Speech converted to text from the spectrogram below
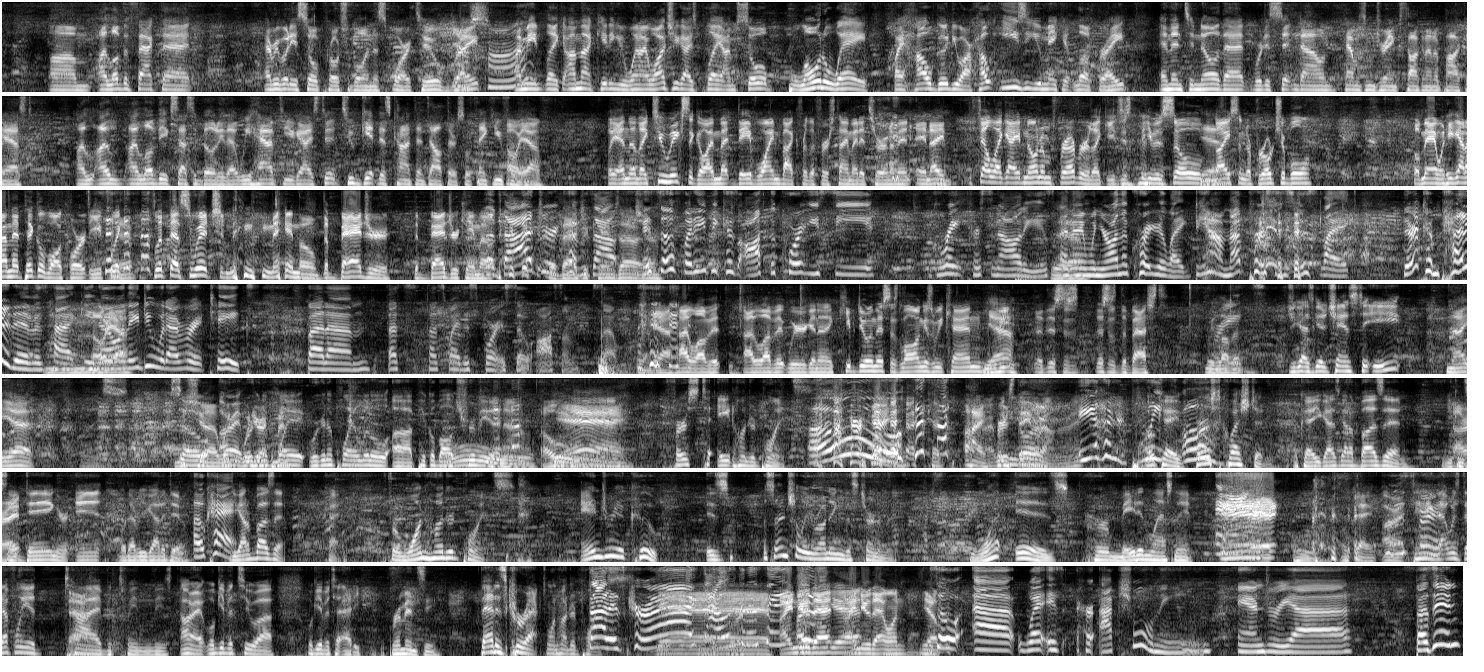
um, I love the fact that everybody is so approachable in the sport too, right? Uh-huh. I mean, like, I'm not kidding you. When I watch you guys play, I'm so blown away by how good you are, how easy you make it look, right? And then to know that we're just sitting down, having some drinks, talking on a podcast. I, I, I love the accessibility that we have to you guys to, to get this content out there. So thank you for oh that. yeah. Oh, yeah, and then like two weeks ago, I met Dave Weinbach for the first time at a tournament, and I felt like I had known him forever. Like he just he was so Yeah. nice and approachable. But man, when he got on that pickleball court, he flicked, flipped that switch, and man, Boom. the badger, the badger came The out. badger, The badger comes out. comes out, It's yeah. so funny because off the court you see great personalities, Yeah. and then when you're on the court, you're like, "Damn, that person's just like they're competitive as heck," you know, Oh, yeah. and they do whatever it takes. But um, that's that's why this sport is so awesome. So yeah, I love it. I love it. We're gonna keep doing this as long as we can. Yeah. We- this is this is the best. We love it. Did you guys get a chance to eat? Not yet. So, Which, uh, all what- right, we're gonna play. We're gonna play a little uh, pickleball trivia now. Oh Yeah. first to 800 points. Oh, All right, All right, we first can go around, all right? 800 points. Okay, Oh. first question. Okay, you guys got to buzz in. You can All say right. ding or int, whatever you got to do. Okay. You got to buzz it. Okay. For 100 points, Andrea Koop is essentially running this tournament. Absolutely. What is her maiden last name? Ooh, okay. All right. Who's Dang, that was definitely a tie between these. All right, we'll give it to uh, we'll give it to Eddie. Ramincy. That is correct. 100 points. That is correct. I was gonna say. I knew that. Yeah. I knew that one. Yep. So, uh, what is her actual name? Andrea. Buzz in.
